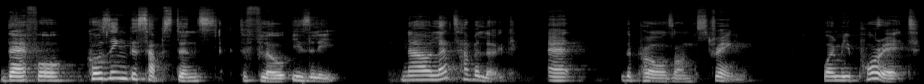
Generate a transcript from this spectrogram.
therefore causing the substance to flow easily. Now let's have a look at the pearls on string. When we pour it,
